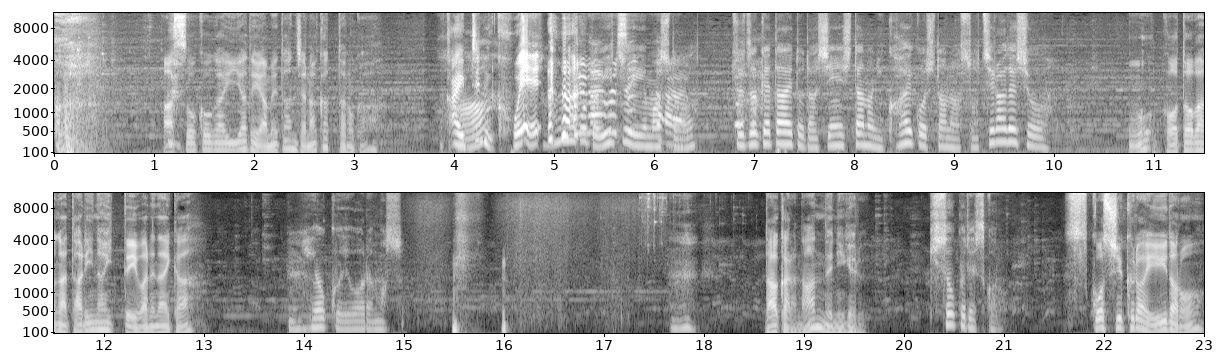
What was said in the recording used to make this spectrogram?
あそこが嫌でやめたんじゃなかったのか？I は didn't quit. そんなこといつ言いました続けたいと打診したのに解雇したのはそちらでしょう。言葉が足りないって言われないか？うんよく言われます。だからなんで逃げる？規則ですから少しくらいいいだろ？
